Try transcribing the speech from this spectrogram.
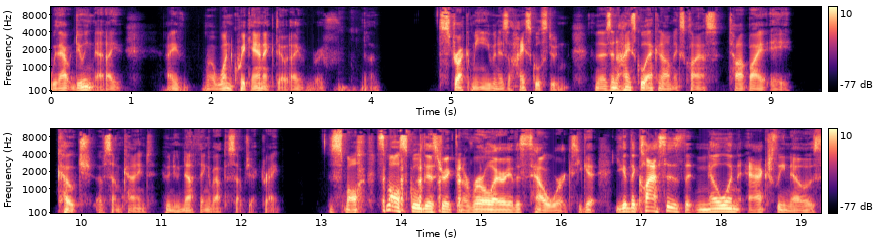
without doing that. I, I, well, one quick anecdote I, uh, struck me even as a high school student. I was in a high school economics class taught by a coach of some kind who knew nothing about the subject, right? small small school district in a rural area this is how it works you get you get the classes that no one actually knows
